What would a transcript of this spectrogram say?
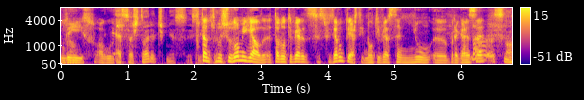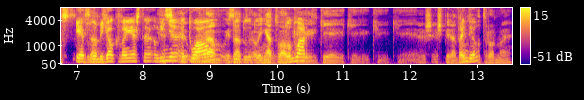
Li não, isso, alguns. Essa história desconheço. Portanto, mas se o Dom Miguel então não tiver, se fizer um teste e não tiver sangue nenhum uh, Bragança, não, se é do Dom Miguel que vem esta linha Esse, atual. Ramo, exato, do, do, a linha atual que, que, é, que, que, que é aspirado vem ao, dele. ao trono, não é?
